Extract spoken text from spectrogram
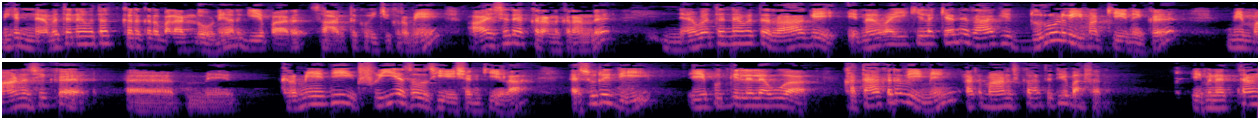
මේක නැවත නැවතත් කර කර බලන්න ඕනේ. අර ගිය පාර සාර්ථක වෙච්ච ක්‍රමේ ආයශරයක් කරන්න කරන්නේ නැවත නැවත රාගේ එනවයි කියලා කියන්නේ රාගේ දුර්වල වීමක් කියන එක මේ මානසික මේ ක්‍රමේදී ෆ්‍රී ඇසෝසියේෂන් කියලා ඇසුරේදී ඒ පුද්ගලයා ලැබුවා කතා කරවීමෙන් අර මානසික ආතතිය බසන. එහෙම නැත්නම්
